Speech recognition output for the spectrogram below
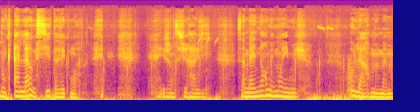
Donc Allah aussi est avec moi. Et j'en suis ravie. Ça m'a énormément émue. Aux larmes même.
